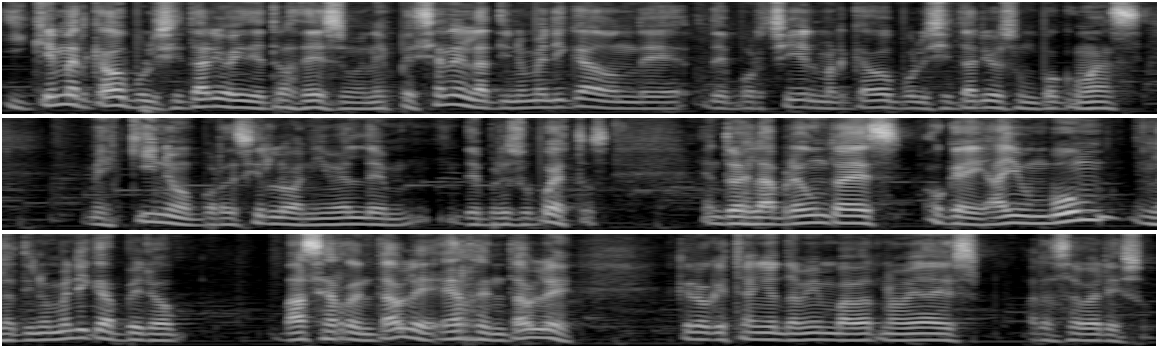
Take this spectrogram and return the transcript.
y qué mercado publicitario hay detrás de eso, en especial en Latinoamérica, donde de por sí el mercado publicitario es un poco más mezquino, por decirlo, a nivel de, presupuestos. Entonces la pregunta es, ok, hay un boom en Latinoamérica, pero ¿va a ser rentable? ¿Es rentable? Creo que este año también va a haber novedades para saber eso.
